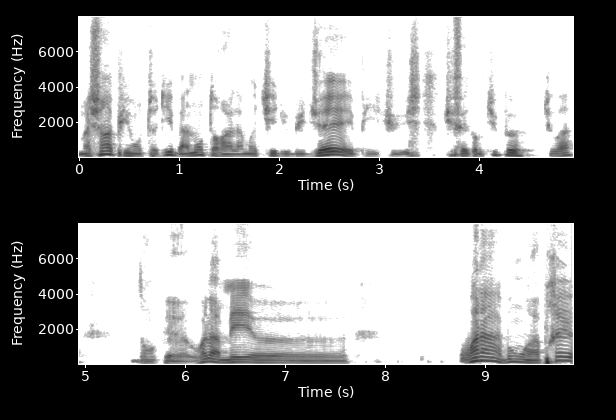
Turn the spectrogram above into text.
machin, et puis on te dit, ben non, tu auras la moitié du budget, et puis tu, tu fais comme tu peux, tu vois. Donc euh, voilà, mais euh, voilà, bon, après,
